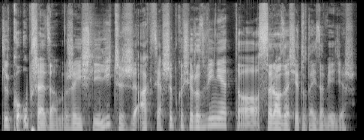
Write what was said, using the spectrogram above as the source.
Tylko uprzedzam, że jeśli liczysz, że akcja szybko się rozwinie, to srodze się tutaj zawiedziesz.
